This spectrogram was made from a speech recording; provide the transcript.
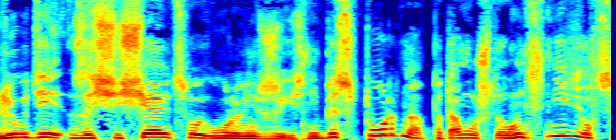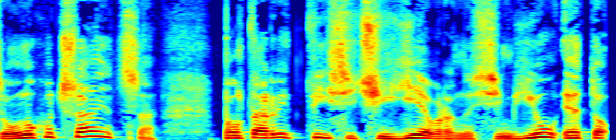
люди защищают свой уровень жизни. Бесспорно, потому что он снизился, он ухудшается. Полторы тысячи евро на семью – это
